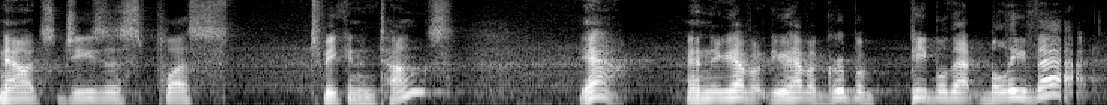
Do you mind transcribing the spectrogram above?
Now it's Jesus plus speaking in tongues? Yeah. And you have a, you have a group of people that believe that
